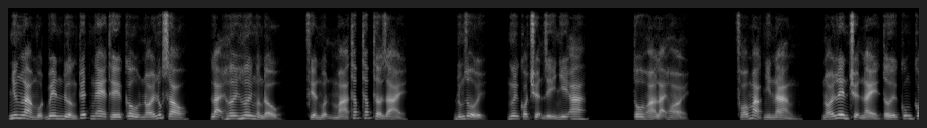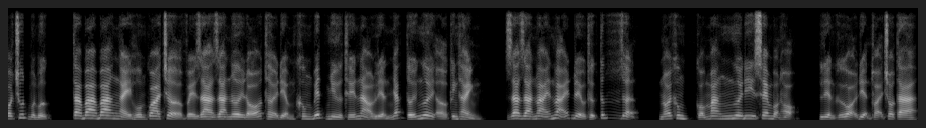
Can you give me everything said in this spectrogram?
Nhưng là một bên đường tuyết nghe thế câu nói lúc sau, lại hơi hơi ngẩng đầu, phiền muộn mà thấp thấp thở dài. Đúng rồi, ngươi có chuyện gì nhi a? Tô Hòa lại hỏi. Phó Mạc nhìn nàng, nói lên chuyện này tới cũng có chút buồn bực. Ta ba ba ngày hôm qua trở về ra ra nơi đó thời điểm không biết như thế nào liền nhắc tới ngươi ở kinh thành. Ra ra mãi mãi đều thực tức giận, nói không có mang ngươi đi xem bọn họ, liền cứ gọi điện thoại cho ta,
